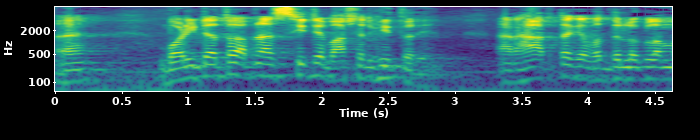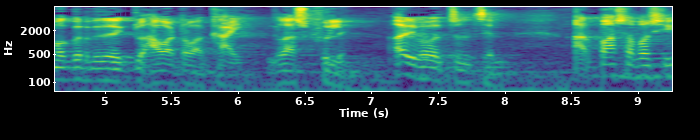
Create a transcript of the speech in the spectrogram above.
হ্যাঁ? বডিটা তো আপনার সিটে বাসের ভিতরে আর হাতটাকে ভদ্রলোক লম্বা করে দিয়ে একটু হাওয়া টাওয়া খাই গ্লাস খুলে আর এইভাবে চলছেন। আর পাশাপাশি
